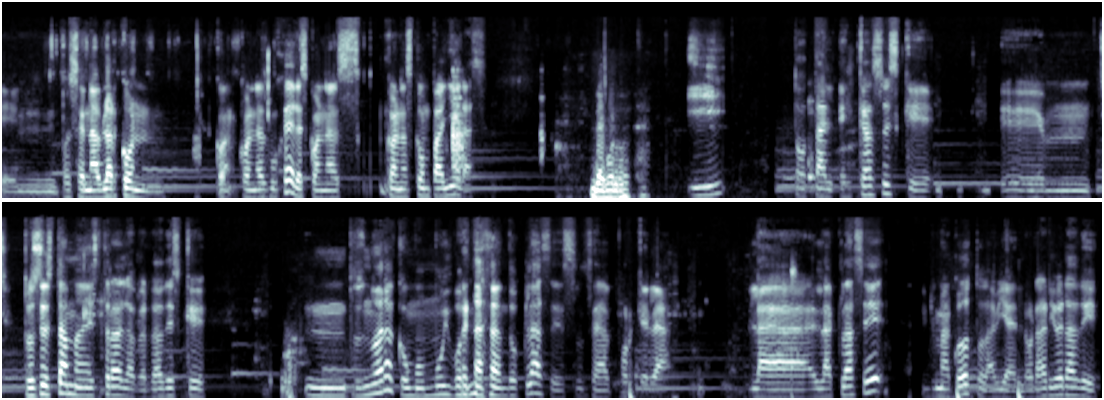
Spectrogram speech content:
en, pues en hablar con, con, con las mujeres, con las, con las compañeras. De acuerdo. Y total, el caso es que, em, pues esta maestra, la verdad es que, mm, pues no era como muy buena dando clases, o sea, porque la, la, la clase, yo me acuerdo todavía, el horario era de,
